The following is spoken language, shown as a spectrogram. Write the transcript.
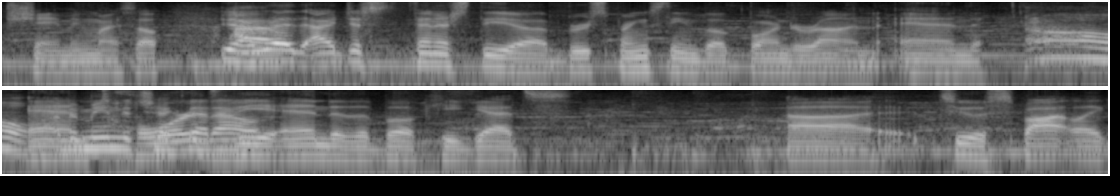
shaming myself. Yeah. I read I just finished the uh, Bruce Springsteen book Born to Run and Oh, and been meaning to check that out. the end of the book he gets uh, to a spot like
